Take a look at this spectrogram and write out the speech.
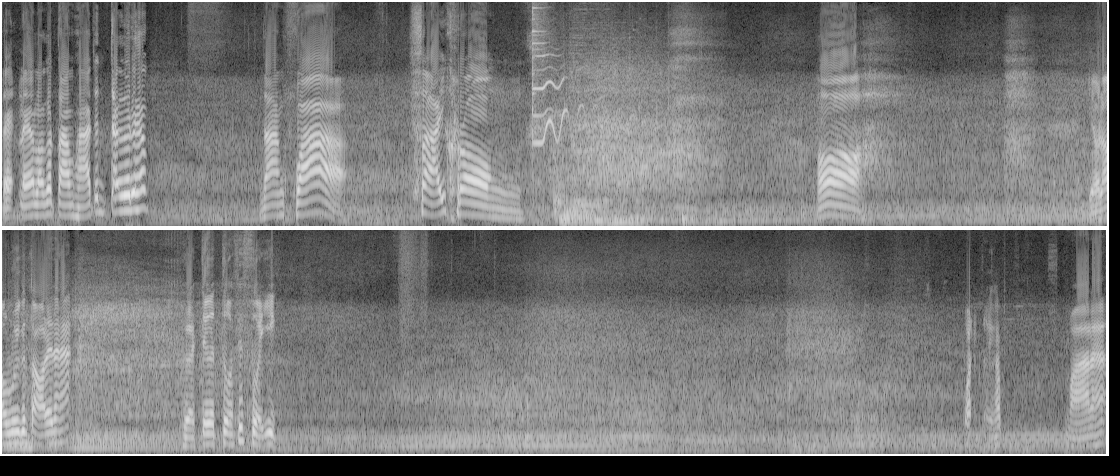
และแล้วเราก็ตามหาจนเจอเลยครับ นางฟ้า สายครองอ๋อเดี๋ยวเราลุยกันต่อเลยนะฮะ เผื่อเจอตัวสวยๆอีก มล้วฮะ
